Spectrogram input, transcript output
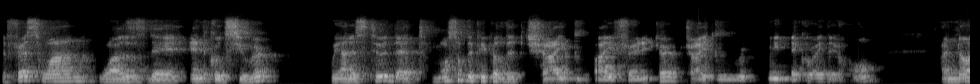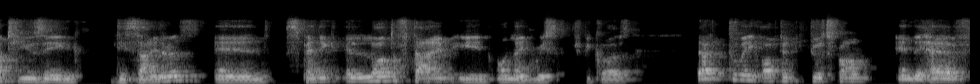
The first one was the end consumer. We understood that most of the people that try to buy furniture, try to redecorate their home, are not using designers and spending a lot of time in online research because there are too many options to choose from and they have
